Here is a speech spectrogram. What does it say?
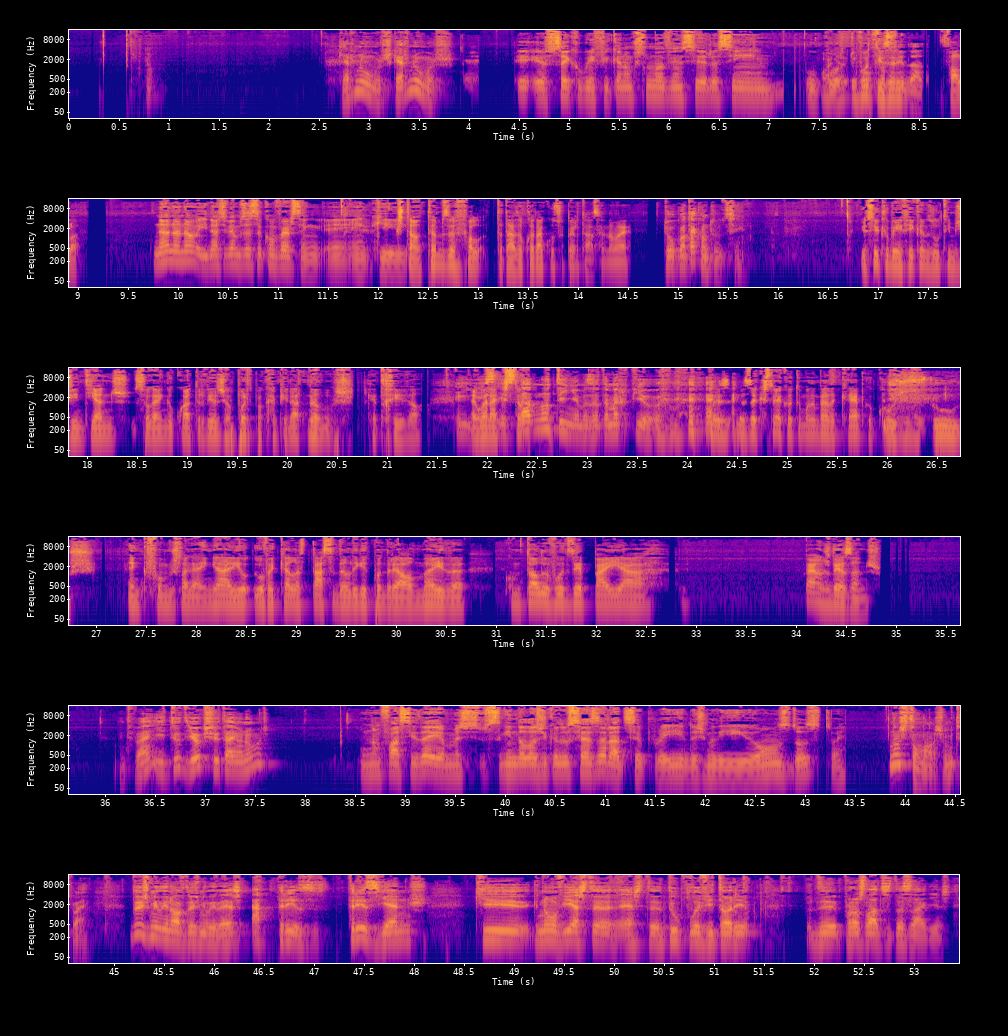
Quero números, quero números. Eu, sei que o Benfica não costuma vencer assim o Olha, Porto eu vou te dizer. facilidade. Fala. Não, não, não. E nós tivemos essa conversa em, em, que. Questão, estamos a falar. Estás a contar com a supertaça, não é? Estou a contar com tudo, sim. Eu sei que o Benfica nos últimos 20 anos só ganhou 4 vezes ao Porto para o campeonato na luz, que é terrível. Ei, Agora a esse, esse questão- dado não tinha, mas eu também arrepiou. Mas, mas a questão é que eu estou-me a lembrar daquela época com o Jesus, em que fomos lá ganhar e houve aquela taça da Liga com o André Almeida. Como tal, eu vou dizer para aí há Pá, há uns 10 anos. Muito bem. E tu, Diogo, chuta aí um número? Não faço ideia, mas seguindo a lógica do César, há de ser por aí em 2011, 12, bem. Não estão longe, muito bem. 2009, 2010, há 13, 13 anos que, que não havia esta, esta dupla vitória de, para os lados das águias.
